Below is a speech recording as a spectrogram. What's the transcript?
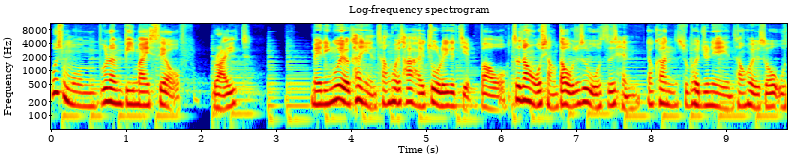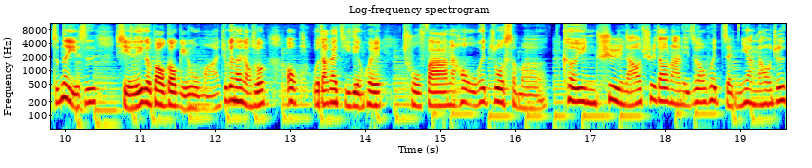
为什么我们不能 be myself，right？美玲为了看演唱会，她还做了一个简报哦，这让我想到，我就是我之前要看 Super Junior 演唱会的时候，我真的也是写了一个报告给我妈，就跟她讲说，哦，我大概几点会出发，然后我会坐什么客运去，然后去到哪里之后会怎样，然后就是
